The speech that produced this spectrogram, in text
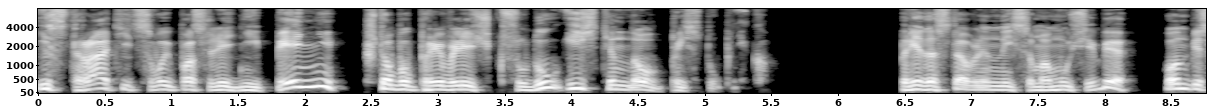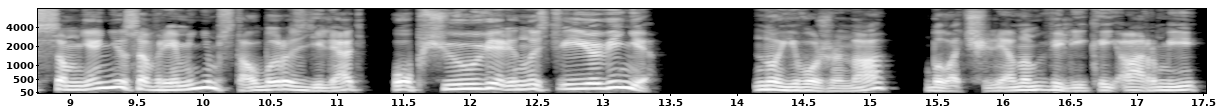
истратить свой последний пенни, чтобы привлечь к суду истинного преступника. Предоставленный самому себе, он без сомнения со временем стал бы разделять общую уверенность в ее вине. Но его жена была членом великой армии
